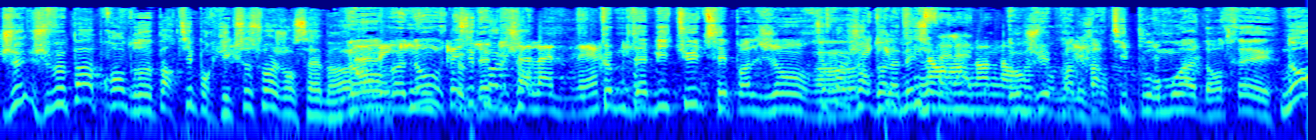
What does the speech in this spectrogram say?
Je, je veux pas prendre parti pour qui que ce soit, j'en sais. Non, bah non, comme c'est pas le genre. d'habitude- comme d'habitude, c'est pas le genre. C'est pas le hein. genre de la maison. Non, non, non. Donc je vais prendre parti pour moi d'entrée. Non,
